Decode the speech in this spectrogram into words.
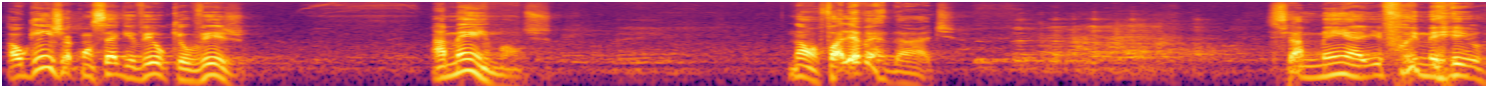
Alguém já consegue ver o que eu vejo? Amém, irmãos? Não, fale a verdade. Esse amém aí foi meio.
